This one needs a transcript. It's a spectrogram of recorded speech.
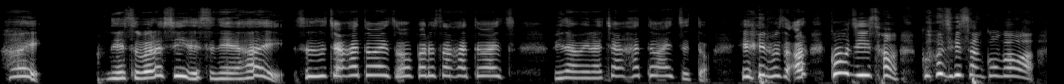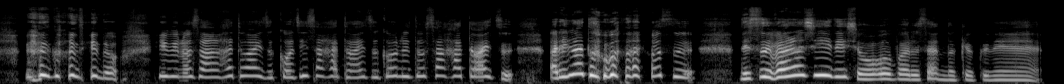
はい。ね、素晴らしいですね。はい。すずちゃん heart eyes、オーパルさん heart eyes、みなみなちゃん heart eyes と、ひびろさん、あ、コージーさん、コージーさんこんばんは。コージーの、ひびろさん heart eyes、コージーさん heart eyes、ゴールドさん heart eyes、ありがとうございます。ね、素晴らしいでしょ、オーパルさんの曲ね。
